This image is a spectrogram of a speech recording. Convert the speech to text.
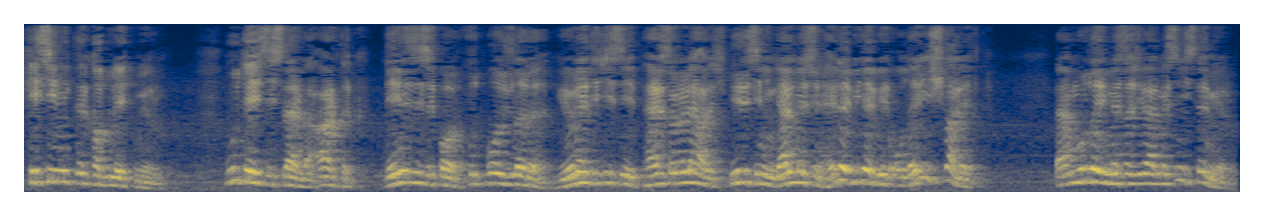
Kesinlikle kabul etmiyorum. Bu tesislerde artık Denizli Spor futbolcuları, yöneticisi, personeli hariç birisinin gelmesini hele bir de bir odayı işgal etmek. Ben buradayım mesajı vermesini istemiyorum.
